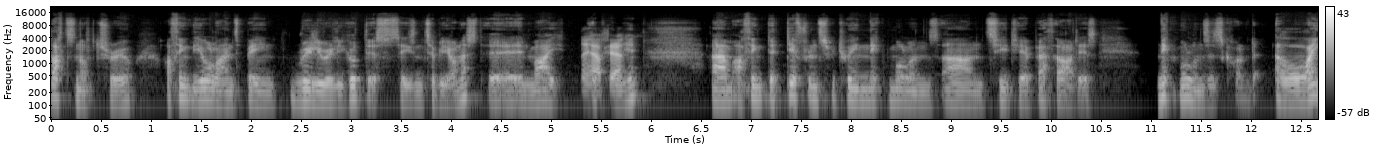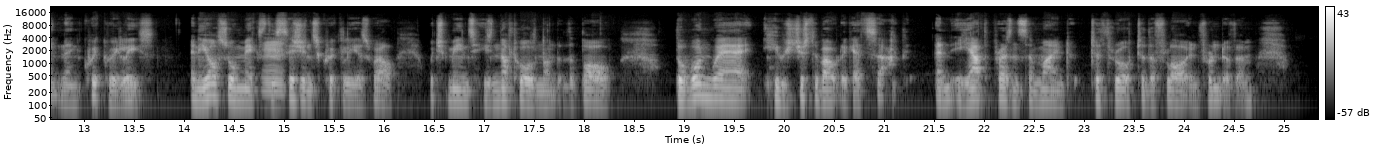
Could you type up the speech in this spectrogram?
That's not true. I think the O line's been really, really good this season, to be honest, in my they have, opinion. Yeah. Um, I think the difference between Nick Mullens and CJ Beathard is Nick Mullens has got a lightning quick release, and he also makes mm. decisions quickly as well, which means he's not holding onto the ball. The one where he was just about to get sacked, and he had the presence of mind to throw to the floor in front of him,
